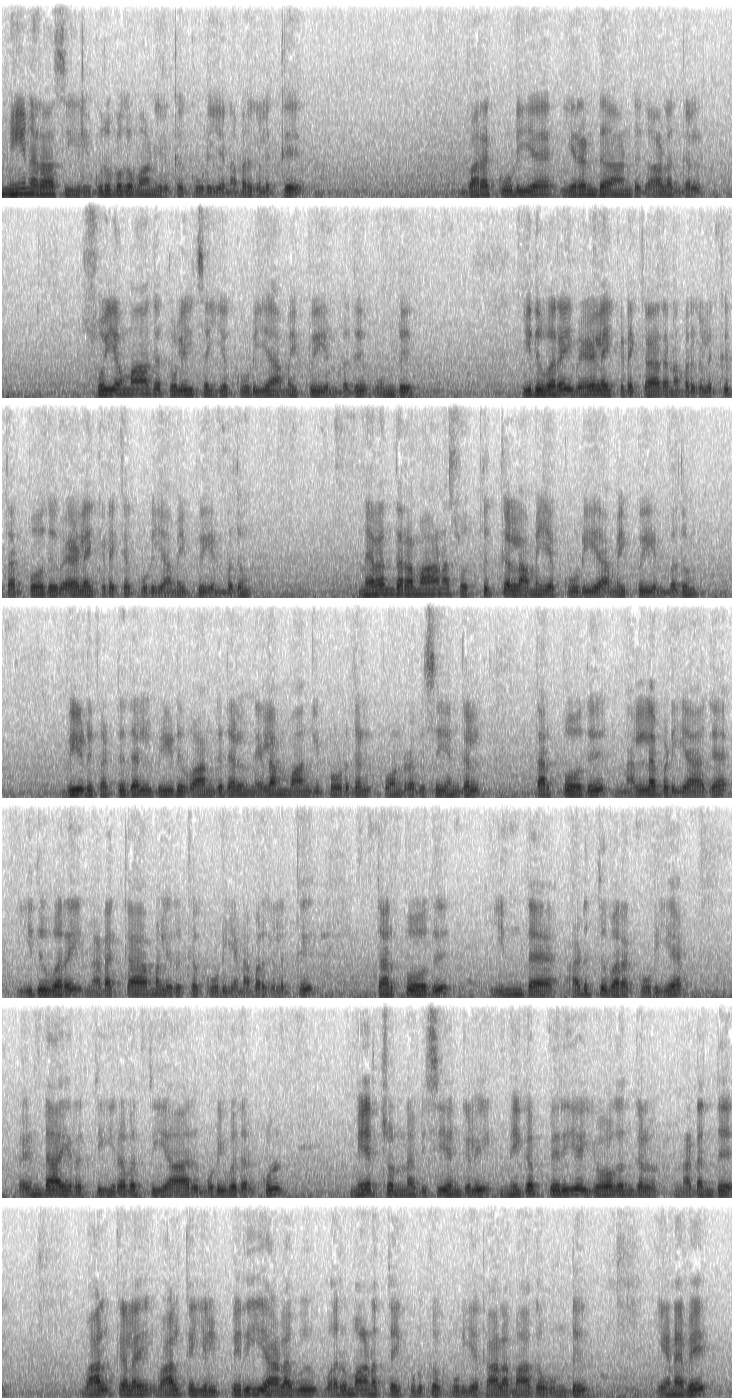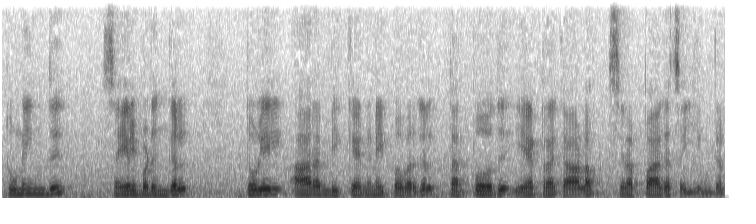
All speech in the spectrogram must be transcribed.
மீன ராசியில் குரு பகவான் இருக்கக்கூடிய நபர்களுக்கு வரக்கூடிய இரண்டு ஆண்டு காலங்கள் சுயமாக தொழில் செய்யக்கூடிய அமைப்பு என்பது உண்டு. இதுவரை வேலை கிடைக்காத நபர்களுக்கு தற்போது வேலை கிடைக்கக்கூடிய அமைப்பு என்பதும் நிரந்தரமான சொத்துக்கள் அமையக்கூடிய அமைப்பு என்பதும் வீடு கட்டுதல் வீடு வாங்குதல் நிலம் வாங்கி போடுதல் போன்ற விஷயங்கள் தற்போது நல்லபடியாக இதுவரை நடக்காமல் இருக்கக்கூடிய நபர்களுக்கு தற்போது இந்த அடுத்து வரக்கூடிய ரெண்டாயிரத்தி இருபத்தி ஆறு முடிவதற்குள் மேற்சொன்ன விஷயங்களில் மிகப்பெரிய யோகங்கள் நடந்து வாழ்க்கை வாழ்க்கையில் பெரிய அளவு வருமானத்தை கொடுக்கக்கூடிய காலமாக உண்டு. எனவே துணிந்து செயல்படுங்கள். தொழில் ஆரம்பிக்க நினைப்பவர்கள் தற்போது ஏற்ற காலம் சிறப்பாக செய்யுங்கள்.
